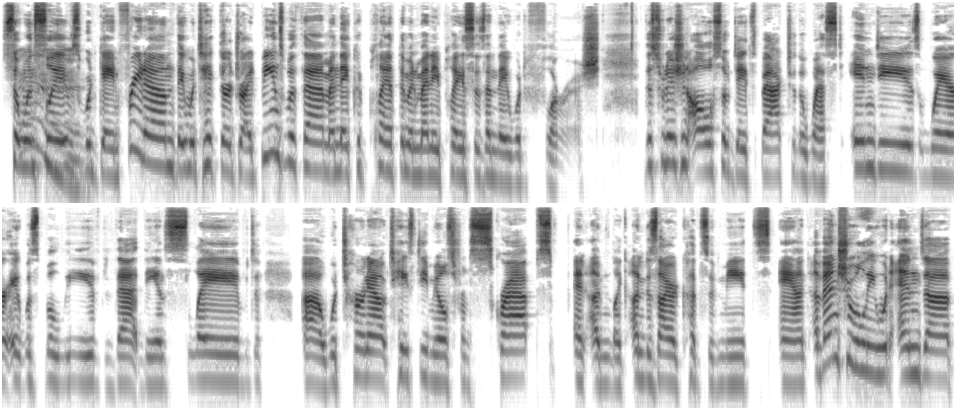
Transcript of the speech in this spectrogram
So when slaves Hmm. would gain freedom, they would take their dried beans with them and they could plant them in many places and they would flourish. This tradition also dates back to the West Indies, where it was believed that the enslaved uh, would turn out tasty meals from scraps and un- like undesired cuts of meats, and eventually would end up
